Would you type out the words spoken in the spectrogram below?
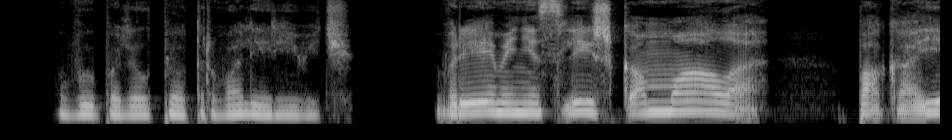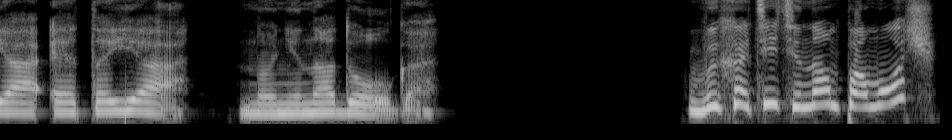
— выпалил Петр Валерьевич. «Времени слишком мало. Пока я — это я, но ненадолго». «Вы хотите нам помочь?»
